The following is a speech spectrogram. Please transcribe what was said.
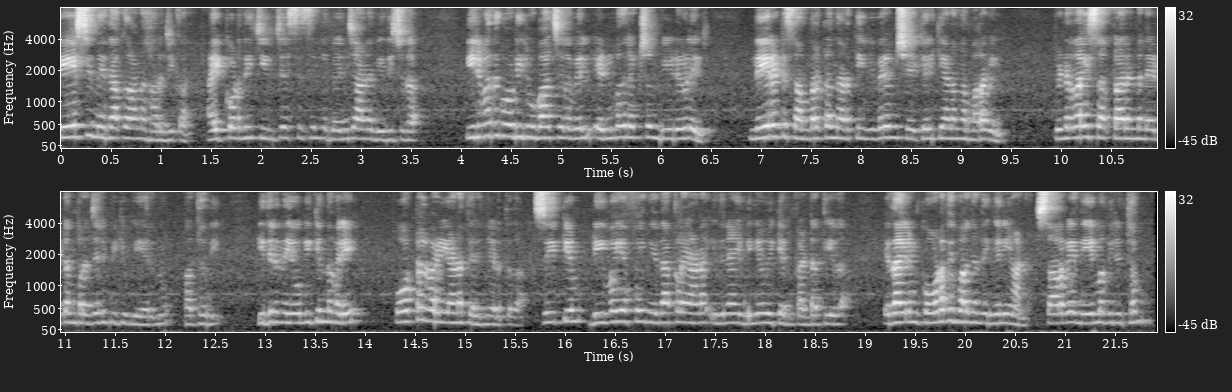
കെ എസ് യു നേതാക്കളാണ് ഹർജിക്കാർ. ഹൈക്കോടതി ചീഫ് ജസ്റ്റിസിന്റെ ബെഞ്ചാണ് വിധിച്ചത്. ഇരുപത് കോടി രൂപ ചെലവിൽ എൺപത് ലക്ഷം വീടുകളിൽ നേരിട്ട് സമ്പർക്കം നടത്തി വിവരം ശേഖരിക്കുകയാണെന്ന മറവിൽ പിണറായി സർക്കാരിന്റെ നേട്ടം പ്രചരിപ്പിക്കുകയായിരുന്നു പദ്ധതി. ഇതിന് നിയോഗിക്കുന്നവരെ പോർട്ടൽ വഴിയാണ് തിരഞ്ഞെടുത്തത്. സി പി എം ഡിവൈഎഫ്ഐ നേതാക്കളെയാണ് ഇതിനായി വിനിയോഗിക്കാൻ കണ്ടെത്തിയത്. ഏതായാലും കോടതി പറഞ്ഞത് ഇങ്ങനെയാണ്. സർവേ നിയമവിരുദ്ധം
